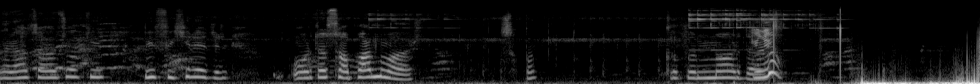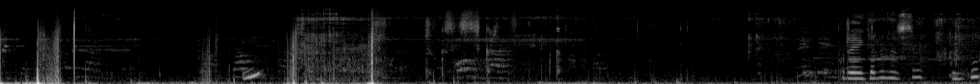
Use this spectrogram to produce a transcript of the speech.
Berat sana çok iyi bir fikir edin. Orada sapan var. Sapan. Kapının orada. Geliyor. İyi. Çok ses çıkarttın benim kafama. Buraya gelemez değil mi?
